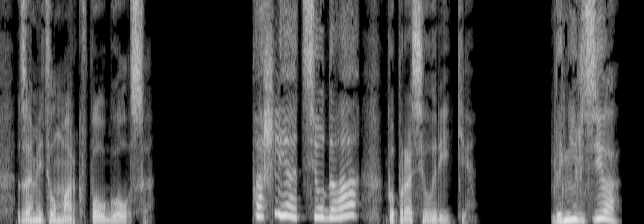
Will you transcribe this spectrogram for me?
— заметил Марк в полголоса. «Пошли отсюда, а?» — попросил Рикки. «Да нельзя!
